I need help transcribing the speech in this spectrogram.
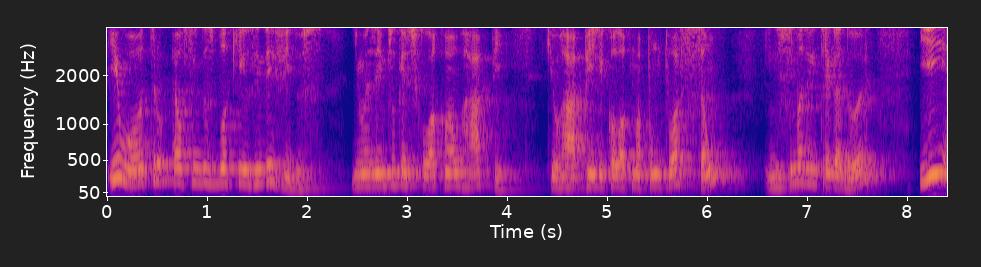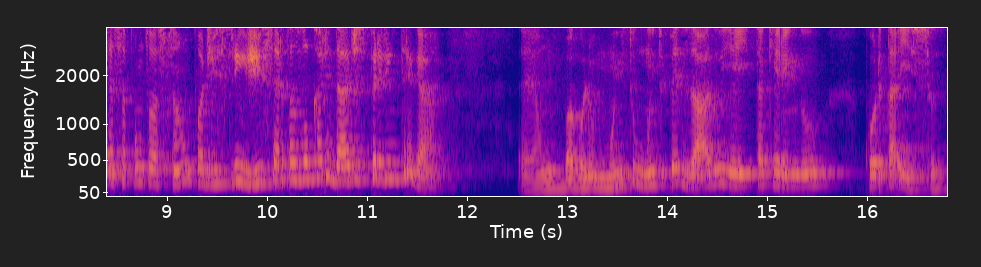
E o outro é o fim dos bloqueios indevidos. E um exemplo que eles colocam é o RAP, que o RAP ele coloca uma pontuação em cima do entregador e essa pontuação pode restringir certas localidades para ele entregar. É um bagulho muito, muito pesado e aí tá querendo cortar isso.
